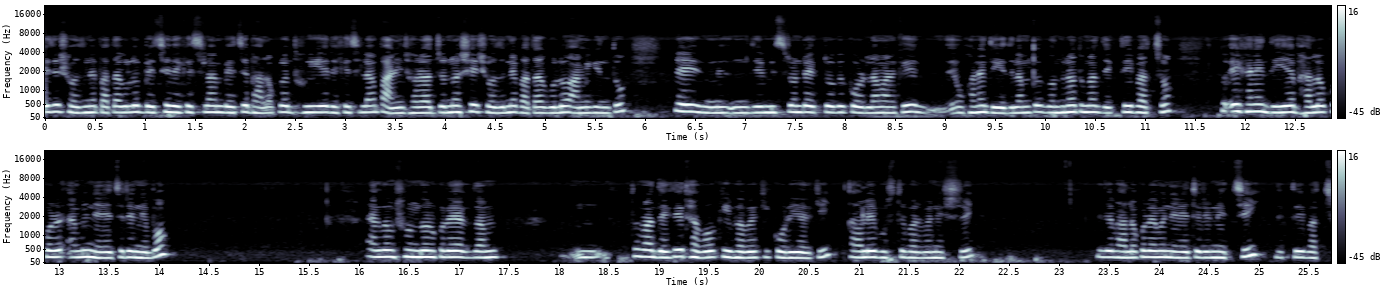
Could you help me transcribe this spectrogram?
এই যে সজনে পাতাগুলো বেছে রেখেছিলাম, বেছে ভালো করে ধুয়ে রেখেছিলাম পানি ঝরার জন্য। সেই সজনে পাতাগুলো আমি কিন্তু এই যে মিশ্রণটা একটু ওকে করলাম আর কি, ওখানে দিয়ে দিলাম। তো বন্ধুরা, তোমরা দেখতেই পাচ্ছ তো এখানে দিয়ে ভালো করে আমি নেড়ে চেড়ে নেব। একদম সুন্দর করে একদম তোমরা দেখতেই থাকো কীভাবে কি করি আর কি, তাহলেই বুঝতে পারবে নিশ্চয়ই। এই যে ভালো করে আমি নেড়ে চেড়ে নিচ্ছি, দেখতেই পাচ্ছ।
